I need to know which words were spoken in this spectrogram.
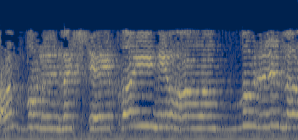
رب المشرقين ورب المغربين.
